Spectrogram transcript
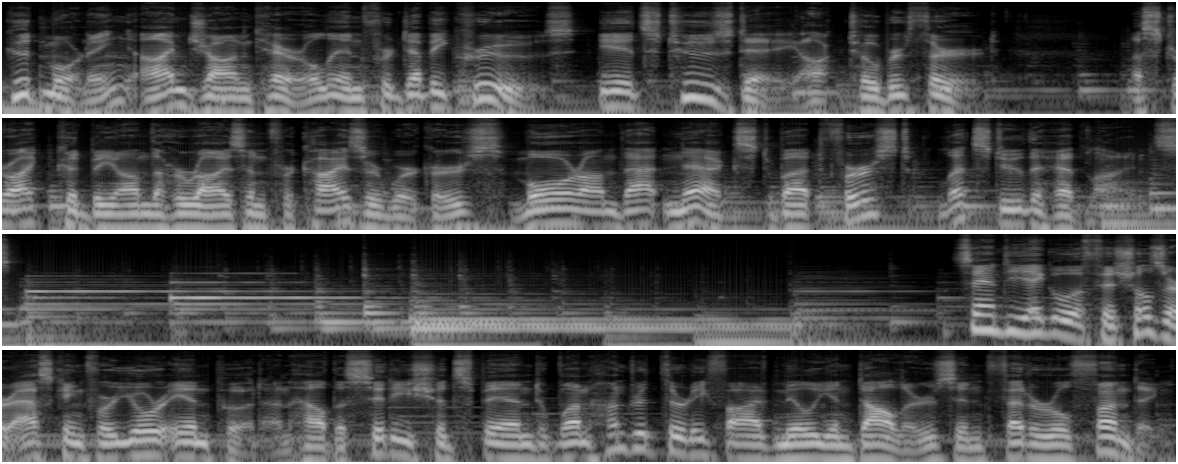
Good morning. I'm John Carroll in for Debbie Cruz. It's Tuesday, October 3rd. A strike could be on the horizon for Kaiser workers. More on that next, but first, let's do the headlines. San Diego officials are asking for your input on how the city should spend $135 million in federal funding.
